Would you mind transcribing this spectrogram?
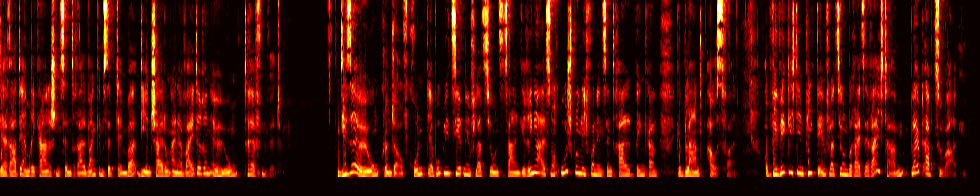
der Rat der amerikanischen Zentralbank im September die Entscheidung einer weiteren Erhöhung treffen wird. Diese Erhöhung könnte aufgrund der publizierten Inflationszahlen geringer als noch ursprünglich von den Zentralbankern geplant ausfallen. Ob wir wirklich den Peak der Inflation bereits erreicht haben, bleibt abzuwarten.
